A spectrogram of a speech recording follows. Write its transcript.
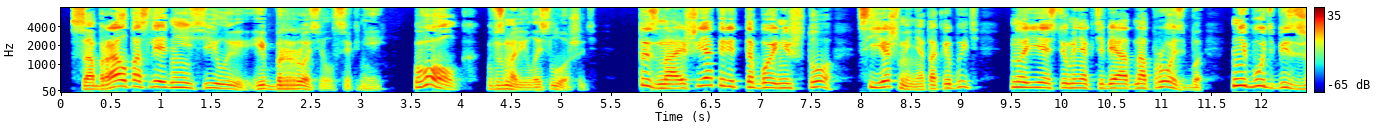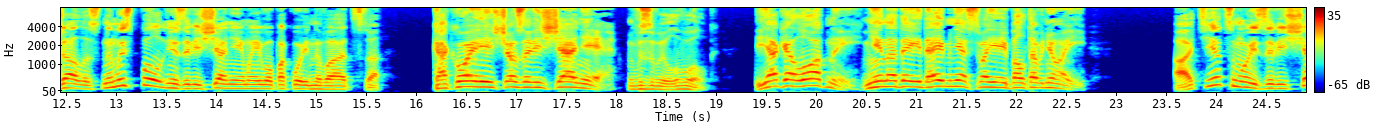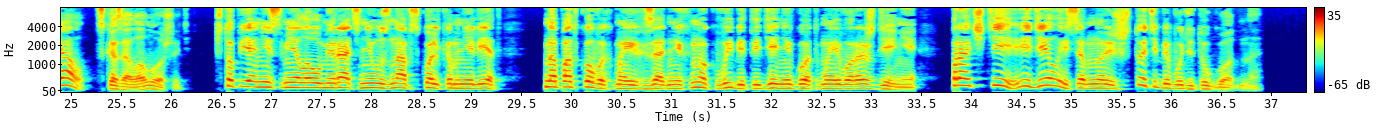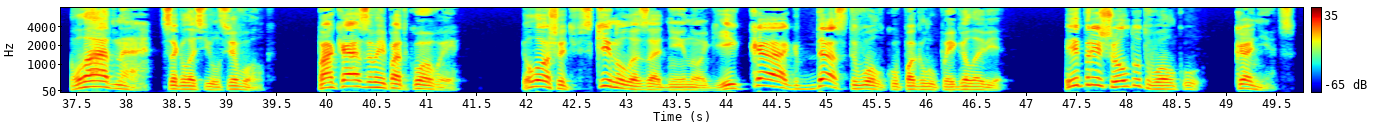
Собрал последние силы и бросился к ней. «Волк!» — взмолилась лошадь. «Ты знаешь, я перед тобой ничто. Съешь меня, так и быть. Но есть у меня к тебе одна просьба. Не будь безжалостным, исполни завещание моего покойного отца». «Какое еще завещание?» — взвыл волк. «Я голодный, не надоедай мне своей болтовней!» «Отец мой завещал», — сказала лошадь, чтоб я не смела умирать, не узнав, сколько мне лет. На подковах моих задних ног выбиты день и год моего рождения. Прочти и делай со мной, что тебе будет угодно». «Ладно», — согласился волк. «Показывай подковы». Лошадь вскинула задние ноги и как даст волку по глупой голове. И пришел тут волку конец.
